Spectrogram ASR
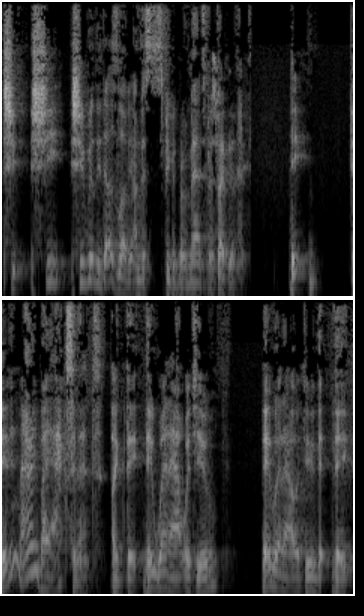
she she she really does love you. I'm just speaking from a man's perspective. They they didn't marry by accident. Like they they went out with you they went out with you. They, they,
